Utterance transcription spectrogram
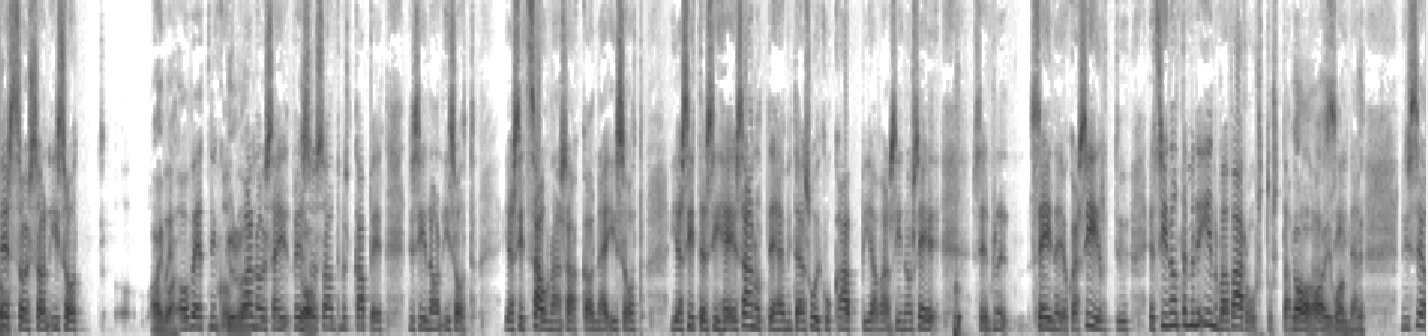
vessoissa on isot Aivan. ovet, niin kuin vanhoissa vessoissa on tämmöiset kapeat, niin siinä on isot. Ja sitten saunan saakka on nämä isot. Ja sitten siihen ei saanut tehdä mitään suihkukaappia, vaan siinä on se, semmoinen seinä, joka siirtyy. Että siinä on tämmöinen invavarustus tavallaan Joo, aivan. siinä. Et... Niin se,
